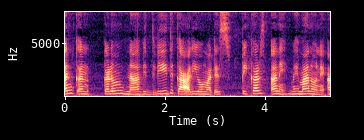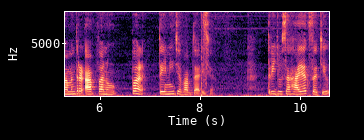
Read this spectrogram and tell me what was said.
અનકડુંબના વિવિધ કાર્યો માટે સ્પીકર્સ અને મહેમાનોને આમંત્રણ આપવાનું પણ તેની જવાબદારી છે. ત્રીજું, સહાયક સચિવ.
